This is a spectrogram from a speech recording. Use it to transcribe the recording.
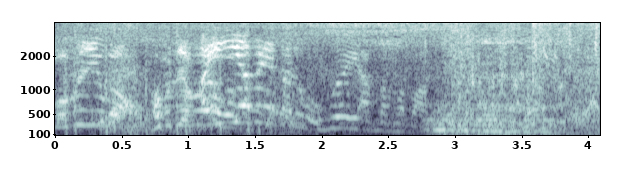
Vamos, menino! Vamos, menino! Aí, América do... Vamos aí, mamãe!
